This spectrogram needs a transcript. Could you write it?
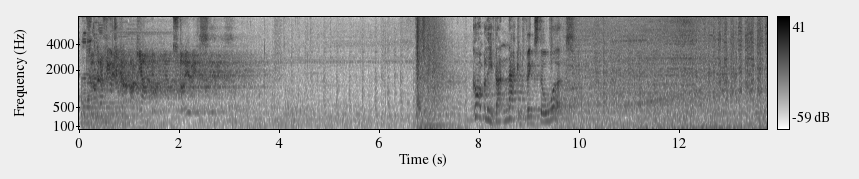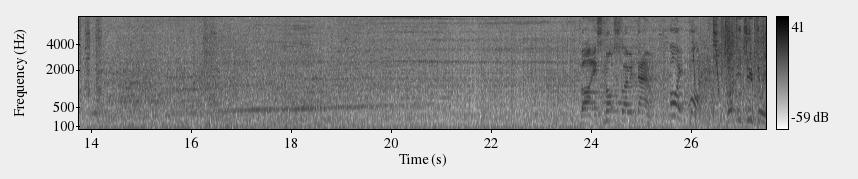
Центрофьюжка, океан, 100 юникс. Can't believe that knackered thing still works. Not slowing down. Oi, Bob! What did you do?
